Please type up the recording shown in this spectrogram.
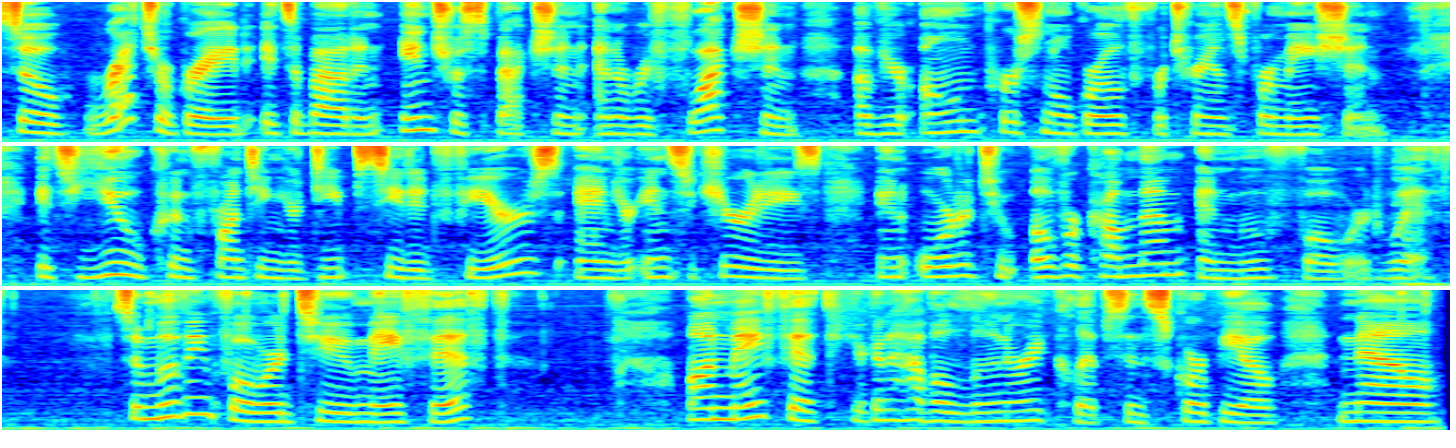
So, retrograde, it's about an introspection and a reflection of your own personal growth for transformation. It's you confronting your deep seated fears and your insecurities in order to overcome them and move forward with. So, moving forward to May 5th, on May 5th, you're going to have a lunar eclipse in Scorpio. Now,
